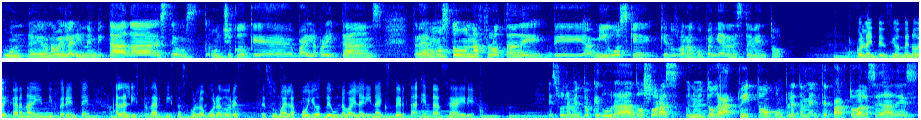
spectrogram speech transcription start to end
un, eh, una bailarina invitada, este, vamos, un chico que baila break dance. Traemos toda una flota de, de amigos que, que nos van a acompañar en este evento. Con la intención de no dejar a nadie indiferente, a la lista de artistas colaboradores se suma el apoyo de una bailarina experta en danza aérea. Es un evento que dura dos horas, un evento gratuito completamente para todas las edades.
